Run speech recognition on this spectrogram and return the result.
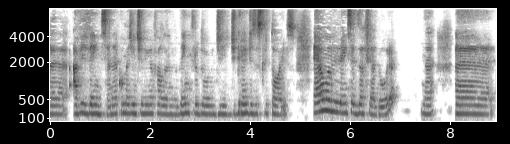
é, a vivência, né, como a gente vinha falando, dentro do, de, de grandes escritórios, é uma vivência desafiadora, né? É,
